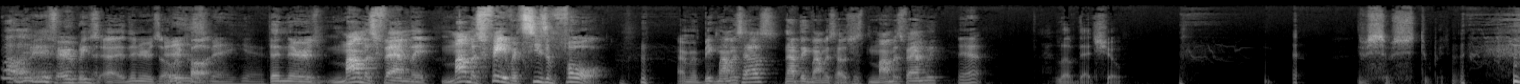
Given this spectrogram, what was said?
Well, I mean, if everybody's uh, then there's what It we call it. me, yeah. Then there's Mama's Family, Mama's Favorite, season four. I remember Big Mama's House, not Big Mama's House, just Mama's Family. Yeah. I love that show. it was so stupid. I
